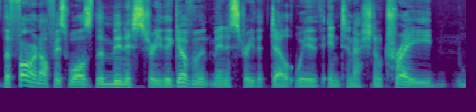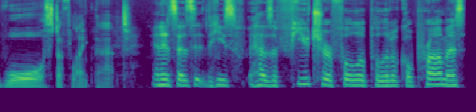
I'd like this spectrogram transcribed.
the Foreign Office was the ministry, the government ministry that dealt with international trade, war, stuff like that. And it says that he's has a future full of political promise.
